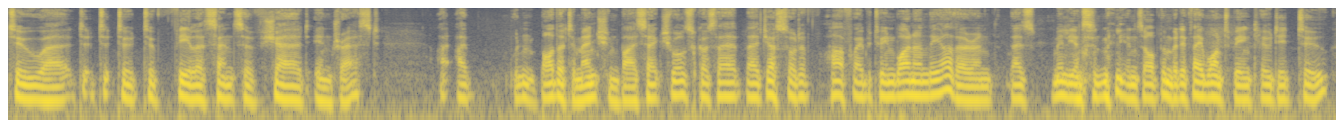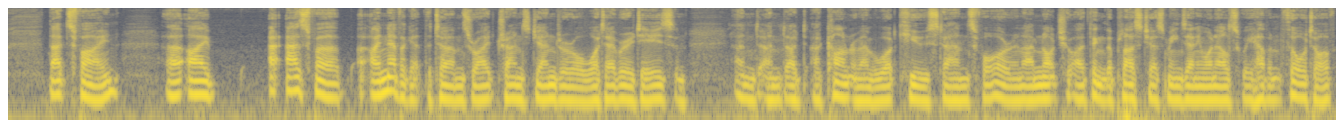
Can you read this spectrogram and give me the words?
to, uh, to, to, to feel a sense of shared interest. I, I, wouldn't bother to mention bisexuals because they're, they're just sort of halfway between one and the other, and there's millions and millions of them, but if they want to be included too, that's fine. Uh, I as for I never get the terms right, transgender or whatever it is, and and and I, I, can't remember what Q stands for, and I'm not sure. I think the plus just means anyone else we haven't thought of.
